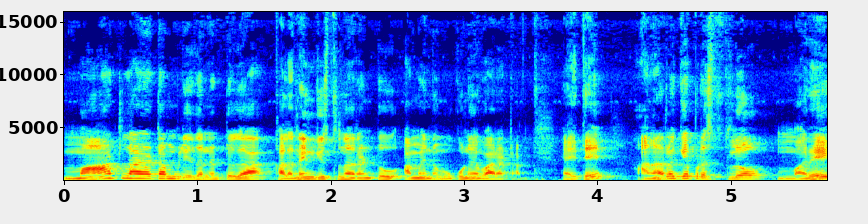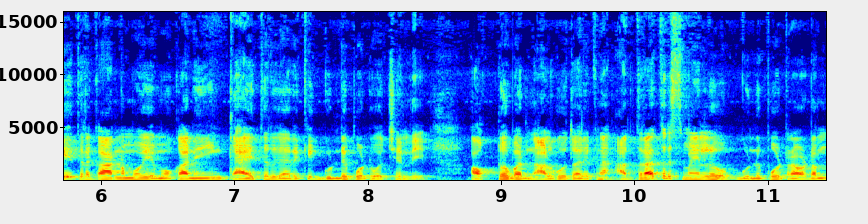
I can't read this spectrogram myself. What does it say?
మాట్లాడటం లేదన్నట్టుగా కలనంగిస్తున్నారంటూ ఆమె నవ్వుకునేవారట. అయితే అనారోగ్య పరిస్థితిలో మరే ఇతర కారణమో ఏమో కానీ గాయత్రి గారికి గుండెపోటు వచ్చింది. అక్టోబర్ నాలుగో తారీఖున అర్ధరాత్రి సమయంలో గుండెపోటు రావడం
